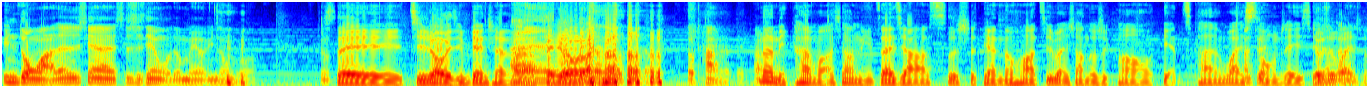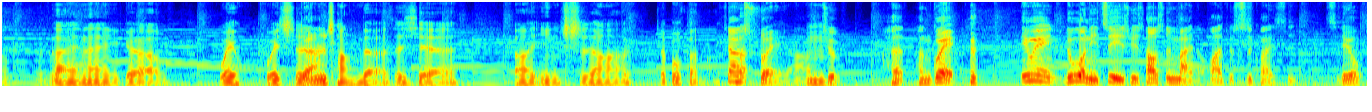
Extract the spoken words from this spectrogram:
运动啊，但是现在四十天我都没有运动过，所以肌肉已经变成了哎，肥肉了，都胖了，都胖了。那你看嘛，像你在家四十天的话，基本上都是靠点餐、外送这一些来就是外送。来那个维维持日常的这些呃饮食啊这部分嘛。像水啊，嗯。就很很贵，因为如果你自己去超市买的话，就四块四，十六瓶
